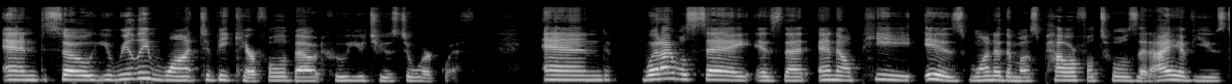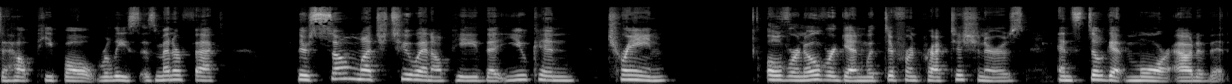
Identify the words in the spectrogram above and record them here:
and so you really want to be careful about who you choose to work with. And what I will say is that NLP is one of the most powerful tools that I have used to help people release. As a matter of fact, there's so much to NLP that you can train over and over again with different practitioners and still get more out of it.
